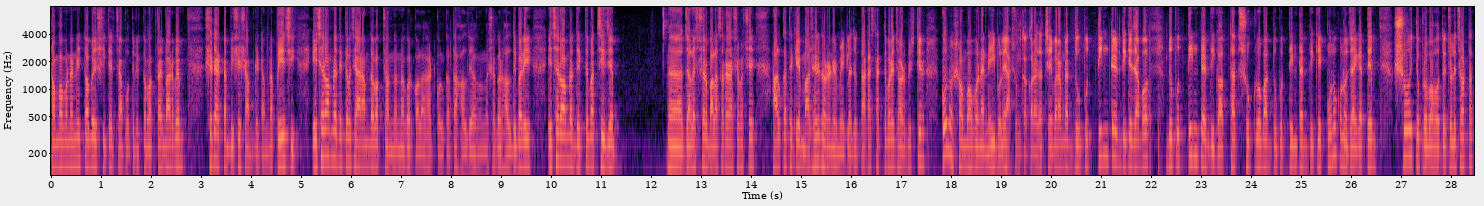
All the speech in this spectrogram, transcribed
সম্ভাবনা নেই, তবে শীতের চাপ অতিরিক্ত মাত্রায় বাড়বে সেটার একটা বিশেষ আপডেট আমরা পেয়েছি। এছাড়াও আমরা দেখতে পাচ্ছি আরামদাবাগ চন্দননগর, কলাঘাট, কলকাতা, হলদিয়া, গঙ্গাসাগর, হলদিবাড়ি। এছাড়াও আমরা দেখতে পাচ্ছি যে জলেশ্বর, বালাসরের আশেপাশে হালকা থেকে মাঝারি ধরনের মেঘলাযুক্ত আকাশ থাকতে পারে। ঝড় বৃষ্টির কোনো সম্ভাবনা নেই বলে আশঙ্কা করা যাচ্ছে। এবার আমরা দুপুর তিনটের দিকে যাব। দুপুর তিনটের দিকে অর্থাৎ শুক্রবার দুপুর তিনটার দিকে কোনো কোনো জায়গাতে শৈত্য প্রবাহ হতে চলেছে। অর্থাৎ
